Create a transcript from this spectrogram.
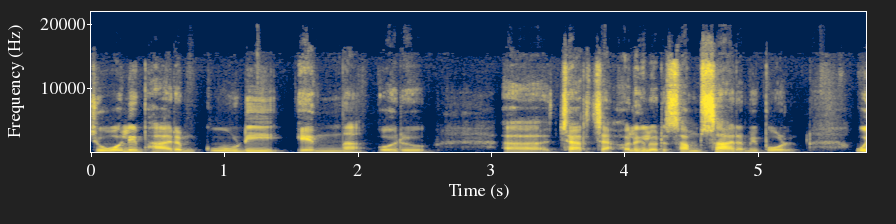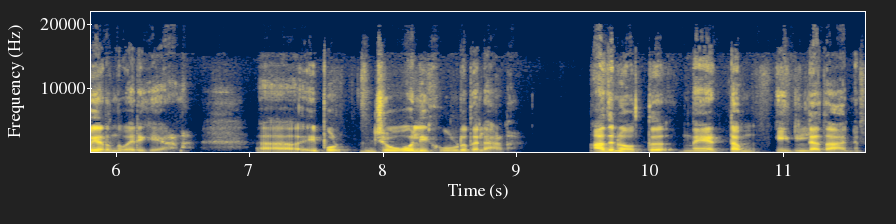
ജോലിഭാരം കൂടി എന്ന ഒരു ചർച്ച അല്ലെങ്കിൽ ഒരു സംസാരം ഇപ്പോൾ ഉയർന്നു വരികയാണ്. ഇപ്പോൾ ജോലി കൂടുതലാണ്. അതിനൊത്ത് നേട്ടം ഇല്ലതാനും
